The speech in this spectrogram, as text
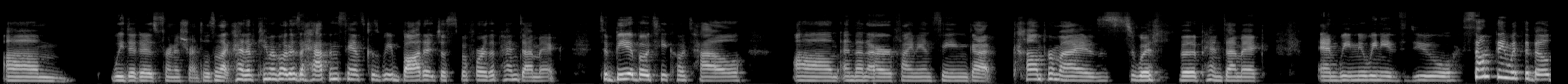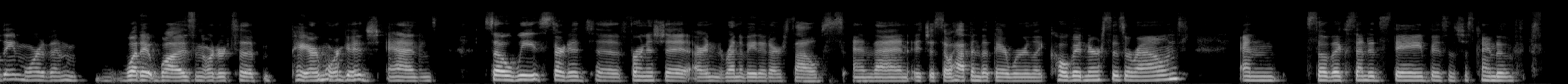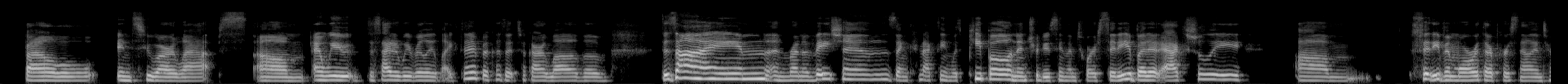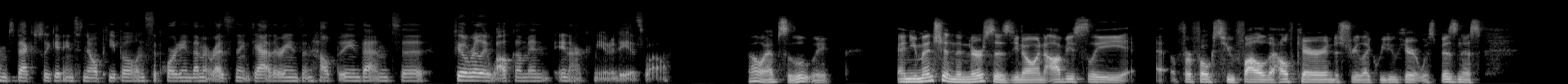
um, we did it as furnished rentals. And that kind of came about as a happenstance because we bought it just before the pandemic to be a boutique hotel. Um, and then our financing got compromised with the pandemic and we knew we needed to do something with the building more than what it was in order to pay our mortgage. And so we started to furnish it and renovate it ourselves. And then it just so happened that there were like covid nurses around. And so the extended stay business just kind of fell into our laps. Um, and we decided we really liked it because it took our love of design and renovations and connecting with people and introducing them to our city, but it actually um, fit even more with our personality in terms of actually getting to know people and supporting them at resident gatherings and helping them to feel really welcome in in our community as well. Oh, absolutely. And you mentioned the nurses, you know, and obviously uh, for folks who follow the healthcare industry like we do here at WisBusiness,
